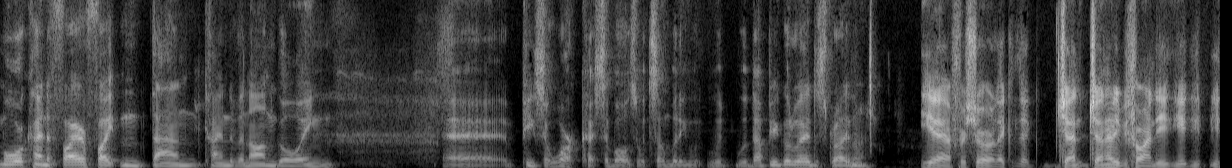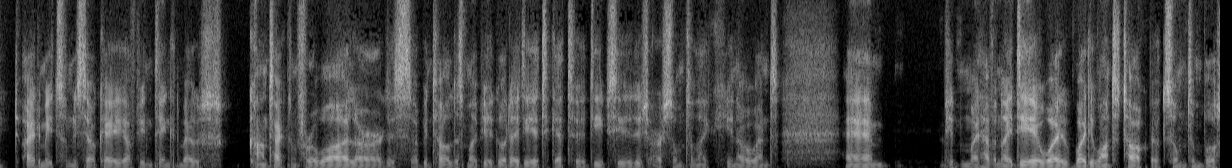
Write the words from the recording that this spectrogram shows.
more kind of firefighting than kind of an ongoing uh, piece of work, I suppose, with somebody. Would would that be a good way of describing it? Yeah, for sure. Like like gen- generally before, and you, you you either meet somebody say, okay, I've been thinking about contacting for a while, or this I've been told this might be a good idea to get to a deep seated issue or something like you know, and um, people might have an idea why why they want to talk about something, but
